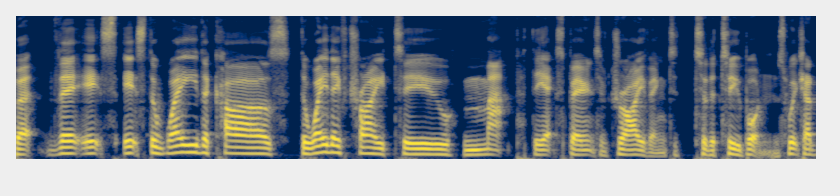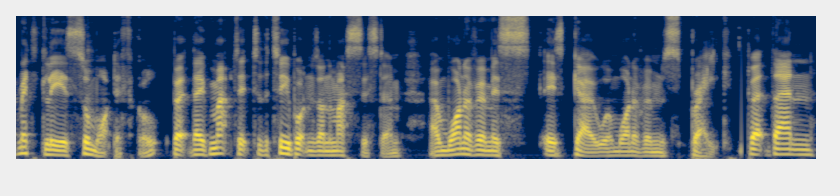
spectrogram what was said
but the, it's it's the way the cars, the way they've tried to map the experience of driving to, to the two buttons, which admittedly is somewhat difficult, but they've mapped it to the two buttons on the Master System, and one of them is is go and one of them's brake. But then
